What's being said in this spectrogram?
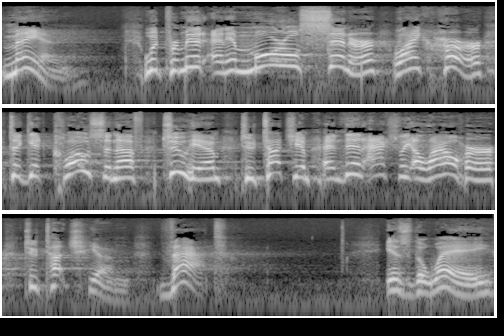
man would permit an immoral sinner like her to get close enough to him to touch him and then actually allow her to touch him? That is the way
